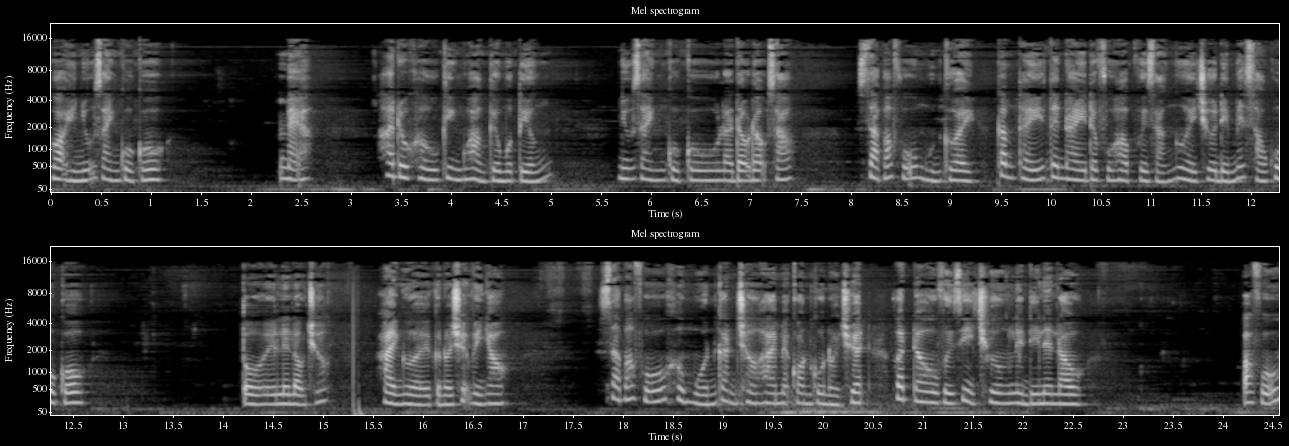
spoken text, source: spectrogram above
Gọi nhũ danh của cô. Mẹ Hai đô khấu kinh hoàng kêu một tiếng. Nhũ danh của cô là đậu đậu sao? Giả bác Vũ muốn cười, Cảm thấy tên này đã phù hợp với dáng người chưa đến mét sáu của cô. Tôi lên lầu trước, Hai người cứ nói chuyện với nhau. Giả bác Vũ không muốn cản trở hai mẹ con cô nói chuyện, Gật đầu với dì Trương liền đi lên lầu. Bác Vũ,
